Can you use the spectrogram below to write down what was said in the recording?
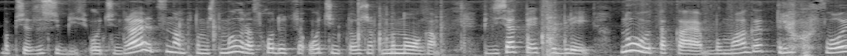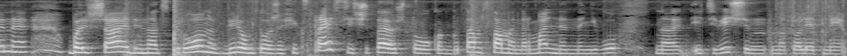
Вообще зашибись. Очень нравится нам, потому что мыло расходуется очень тоже много. 55 рублей. Ну, вот такая бумага трехслойная, большая, 12 рулонов. Берем тоже фикс прайсе. Считаю, что как бы там самая нормальная на него, на эти вещи, на туалетные,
